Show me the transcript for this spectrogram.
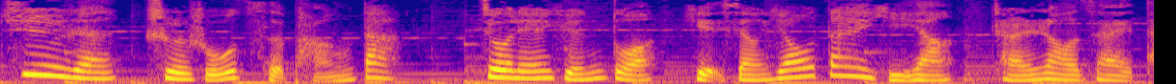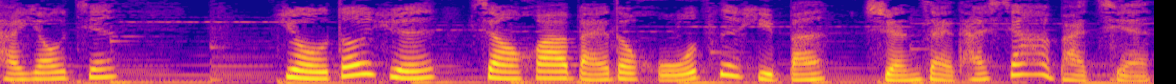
巨人是如此庞大，就连云朵也像腰带一样缠绕在他腰间，有的云像花白的胡子一般悬在他下巴前，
